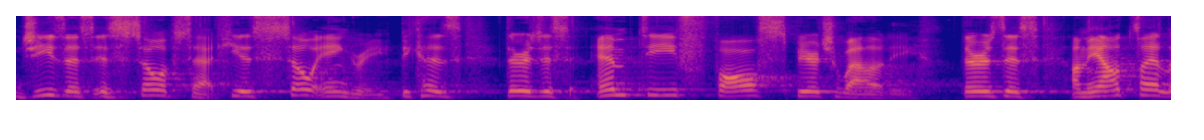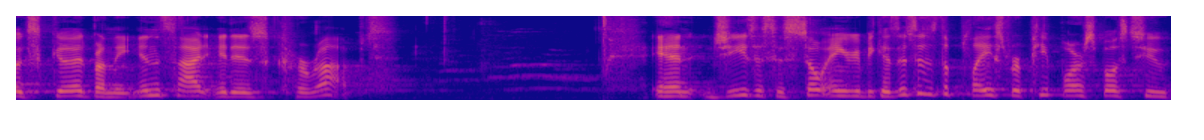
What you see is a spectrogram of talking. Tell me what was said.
Jesus is so upset. He is so angry because there is this empty, false spirituality. There is this, on the outside, it looks good, but on the inside, it is corrupt. And Jesus is so angry because this is the place where people are supposed to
